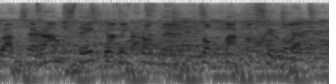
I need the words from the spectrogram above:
Rump. It's a ram steak coming from the top part of sirloin. Here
